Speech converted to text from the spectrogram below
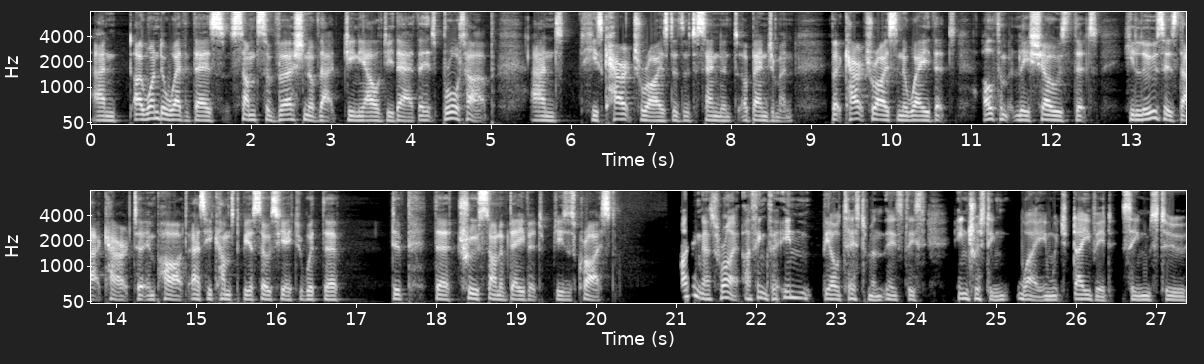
And I wonder whether there's some subversion of that genealogy there, that it's brought up and he's characterized as a descendant of Benjamin, but characterized in a way that ultimately shows that he loses that character in part as he comes to be associated with the the true son of David, Jesus Christ. I think that's right. I think that in the Old Testament, there's this interesting way in which David seems to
